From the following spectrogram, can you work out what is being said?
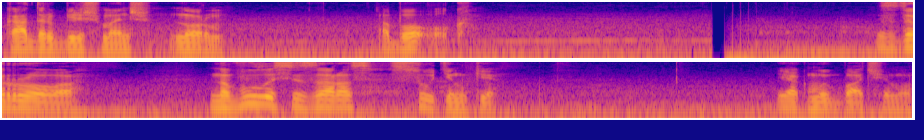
Кадр більш-менш норм. Або ок. Здорово. На вулиці зараз сутінки. Як ми бачимо.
